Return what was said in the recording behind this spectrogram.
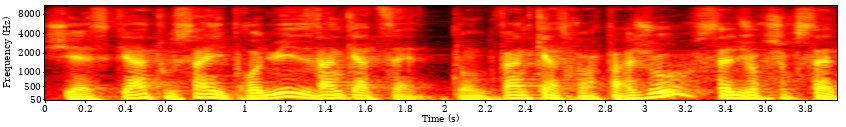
GSK, tout ça, ils produisent 24-7. Donc 24 heures par jour, 7 jours sur 7.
